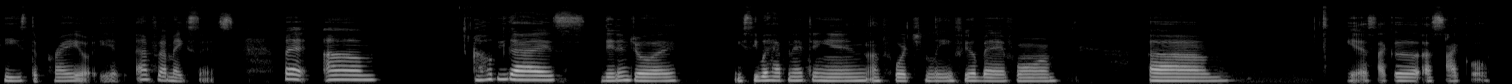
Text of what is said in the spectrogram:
he's the prey. Or if, if that makes sense. But um, I hope you guys did enjoy. You see what happened at the end. Unfortunately, feel bad for him. Um, yeah, it's like a, a cycle.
